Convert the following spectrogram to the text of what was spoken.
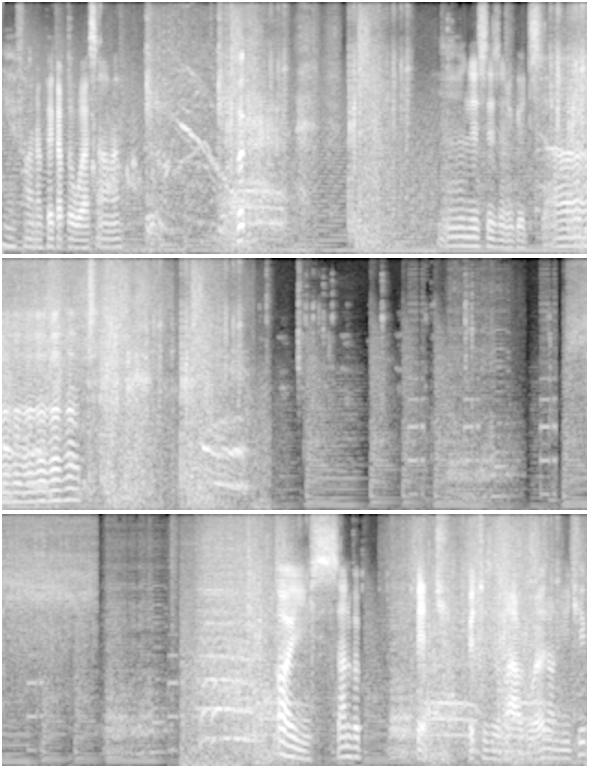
Yeah, fine, I'll pick up the worst armor. Oop. And this isn't a good start. Oh, you son of a bitch. Bitch is a loud word on YouTube.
